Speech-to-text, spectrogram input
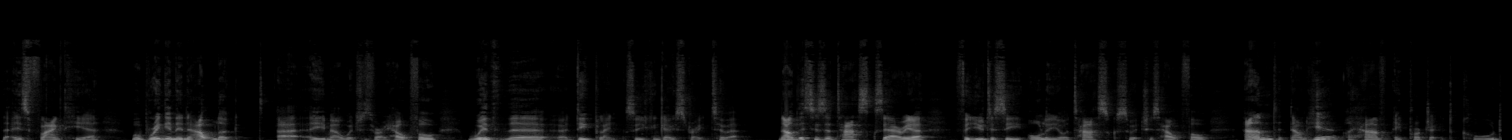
that is flagged here will bring in an Outlook uh, email, which is very helpful, with the uh, deep link so you can go straight to it. Now, this is a tasks area for you to see all of your tasks, which is helpful. And down here, I have a project called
